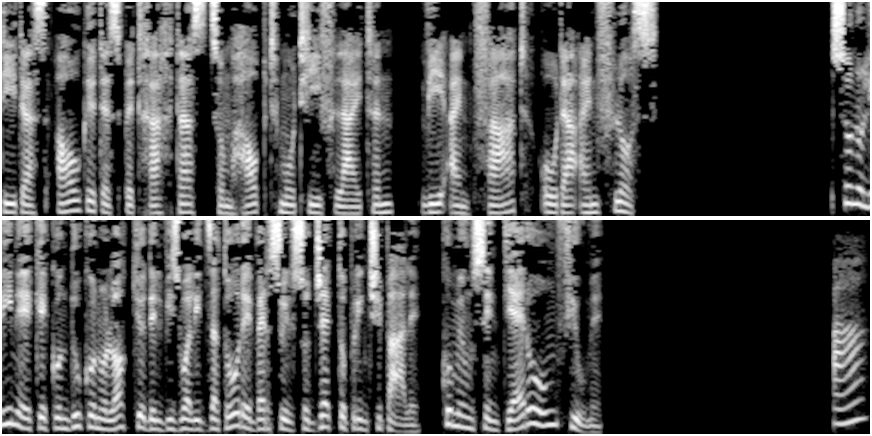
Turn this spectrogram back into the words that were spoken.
die das Auge des Betrachters zum Hauptmotiv leiten, wie ein Pfad oder ein Fluss. Sono linee che conducono l'occhio del visualizzatore verso il soggetto principale, come un sentiero o un fiume. Ah,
